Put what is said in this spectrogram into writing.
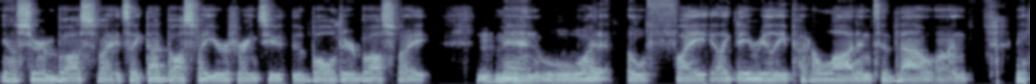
you know certain boss fights. Like that boss fight you're referring to, the Baldur boss fight. Mm-hmm. Man, what a fight! Like they really put a lot into that one.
